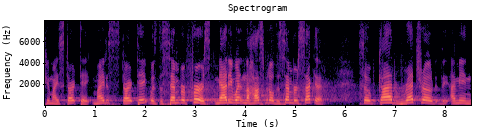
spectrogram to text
to my start date. My start date was December 1st. Maddie went in the hospital December 2nd. So God retroed the, I mean,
